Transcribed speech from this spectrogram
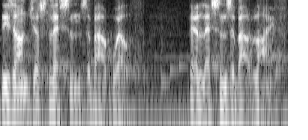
these aren't just lessons about wealth, they're lessons about life.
